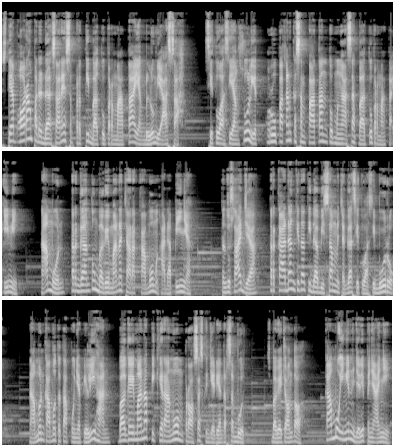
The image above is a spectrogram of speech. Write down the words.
Setiap orang pada dasarnya seperti batu permata yang belum diasah. Situasi yang sulit merupakan kesempatan untuk mengasah batu permata ini. Namun, tergantung bagaimana cara kamu menghadapinya. Tentu saja, terkadang kita tidak bisa mencegah situasi buruk. Namun kamu tetap punya pilihan bagaimana pikiranmu memproses kejadian tersebut. Sebagai contoh, kamu ingin menjadi penyanyi,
